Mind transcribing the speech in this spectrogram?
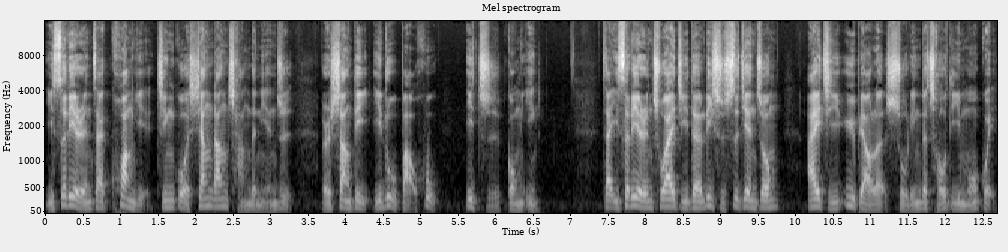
以色列人在旷野经过相当长的年日，而上帝一路保护，一直供应。在以色列人出埃及的历史事件中，埃及预表了属灵的仇敌魔鬼，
